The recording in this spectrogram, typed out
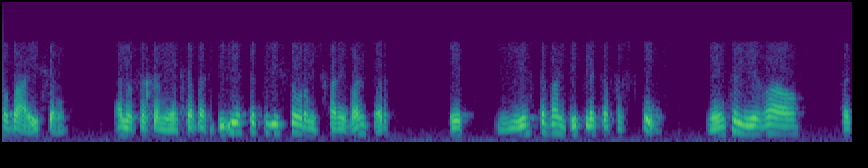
vir behuising in ons gemeenskap. As die eerste twee storms van die winter het die meeste van die plekke verspoel. Mense lewe al vir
